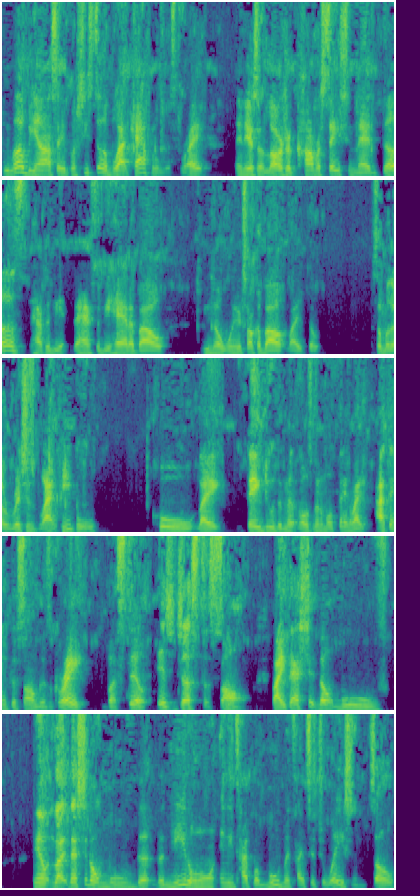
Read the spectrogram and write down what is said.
we love Beyonce, but she's still a black capitalist, right? And there's a larger conversation that does have to be that has to be had about, you know, when you talk about like the some of the richest black people who like they do the most minimal thing. Like I think the song is great, but still, it's just a song. Like that shit don't move. You know, like that shit don't move the, the needle on any type of movement type situation. So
